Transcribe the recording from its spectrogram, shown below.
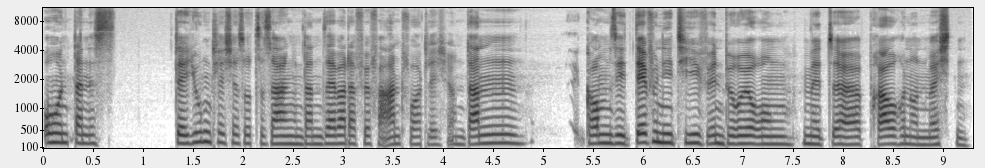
und dann ist der Jugendliche sozusagen dann selber dafür verantwortlich. Und dann kommen sie definitiv in Berührung mit äh, Brauchen und Möchten.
